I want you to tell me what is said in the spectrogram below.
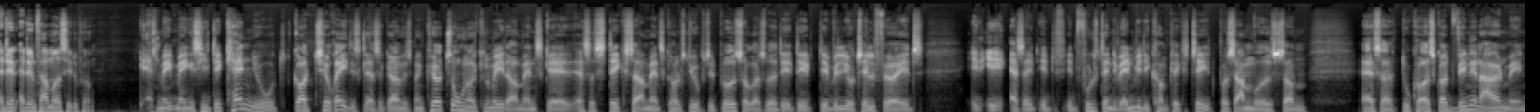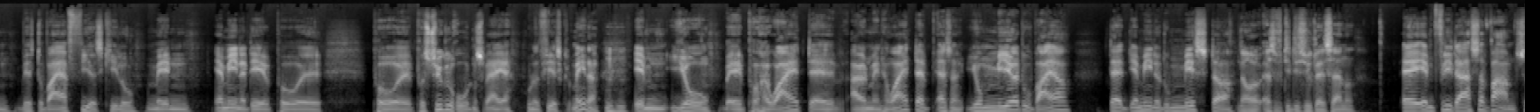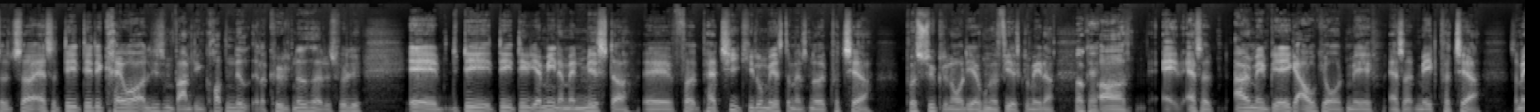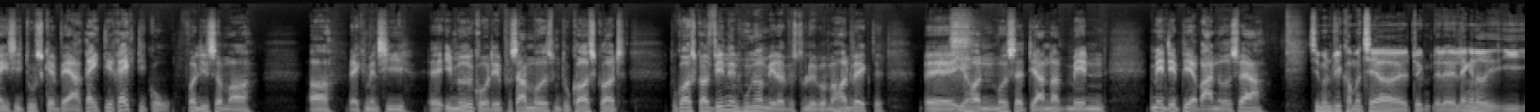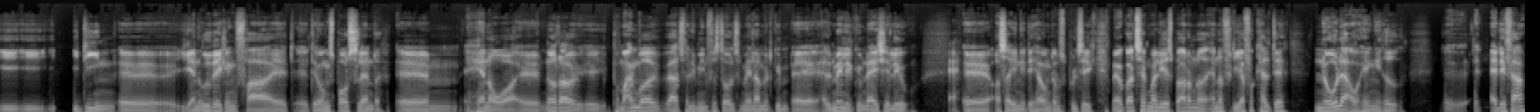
er, det, er det en fair måde at sige det på? Altså man, man kan sige, det kan jo godt teoretisk lade sig gøre, hvis man kører 200 km, og man skal altså stikke sig, og man skal holde styr på sit blodsukker osv., det, det, det vil jo tilføre et, et, et, altså et, et, et fuldstændig vanvittig kompleksitet på samme måde som, altså du kan også godt vinde en Ironman, hvis du vejer 80 kilo, men jeg mener, det er på... Øh, på, øh, på cykelruten, er ja, 180 km, mm-hmm. jamen, jo øh, på Hawaii, da, Ironman Hawaii, da, altså, jo mere du vejer, der, jeg mener, du mister... Nå, altså fordi de cykler i sandet. Øh, jamen, fordi der er så varmt, så, så altså, det, det, det kræver at ligesom varme din krop ned, eller køle ned hedder det selvfølgelig. Øh, det, det, det, jeg mener, man mister, øh, for, per 10 kilo mister man sådan noget et kvarter på cyklen over de her 180 km. Okay. Og altså, Ironman bliver ikke afgjort med, altså, med et kvarter. Så man kan sige, du skal være rigtig, rigtig god for ligesom at, og, hvad kan man sige, øh, imødegå det på samme måde, som du kan også godt, du kan også godt vinde en 100 meter, hvis du løber med håndvægte øh, i hånden, modsat de andre, men, men det bliver bare noget svært. Simon, vi kommer til at dykke længere ned i, i, i, i din øh, igen, udvikling fra øh, det unge sportstalenter øh, henover øh, noget, der øh, på mange måder, i hvert fald i min forståelse, minder om et gym, øh, almindeligt gymnasieliv, ja. øh, og så ind i det her ungdomspolitik. Men jeg kunne godt tænke mig lige at spørge dig om noget andet, fordi jeg får kaldt det nåleafhængighed. Øh, er det fair?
